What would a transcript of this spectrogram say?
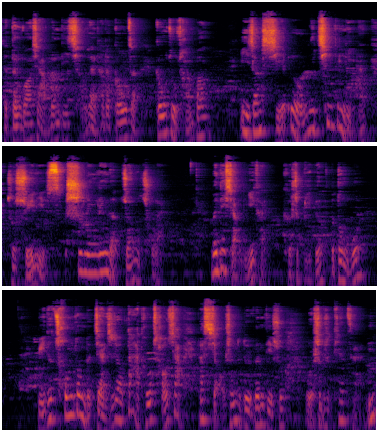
在灯光下，温迪瞧见他的钩子勾住船帮，一张邪恶乌青的脸从水里湿湿淋淋地钻了出来。温蒂想离开，可是彼得不动窝。彼得冲动的简直要大头朝下，他小声地对温蒂说：“我是不是天才？嗯，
